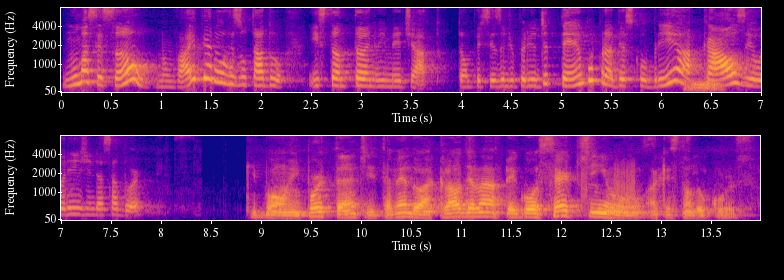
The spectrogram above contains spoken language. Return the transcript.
Numa sessão, não vai ter um resultado instantâneo e imediato. Então, precisa de um período de tempo para descobrir a causa e a origem dessa dor. Que bom, importante. Tá vendo? A Cláudia ela pegou certinho a questão do curso.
